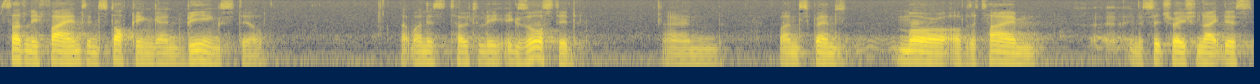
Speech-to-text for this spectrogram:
suddenly finds in stopping and being still that one is totally exhausted and one spends more of the time uh, in a situation like this,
